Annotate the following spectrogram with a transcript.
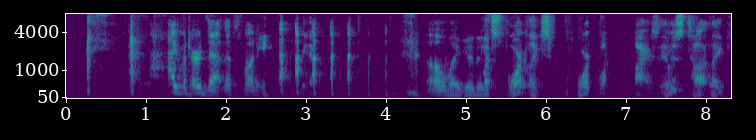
i haven't heard that. That's funny. Yeah. Oh my goodness. But sport like sport wise it was tough like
